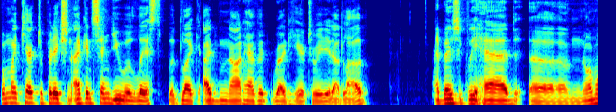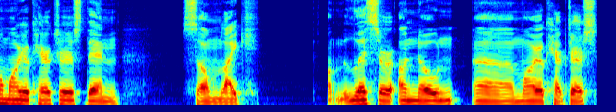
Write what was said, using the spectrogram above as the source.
for my character prediction, I can send you a list, but like I do not have it right here to read it out loud. I basically had uh, normal Mario characters, then some like um, lesser unknown uh, Mario characters,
